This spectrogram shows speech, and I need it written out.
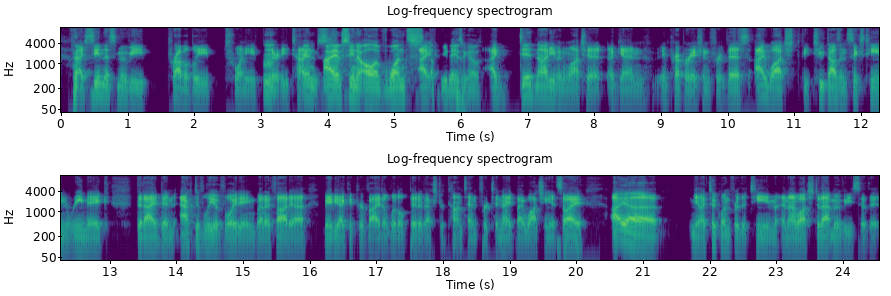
I've seen this movie probably 20, mm. 30 times. And I have seen it all of once I, a few days ago. I did not even watch it again in preparation for this. I watched the 2016 remake that I had been actively avoiding, but I thought uh, maybe I could provide a little bit of extra content for tonight by watching it. So I, I, uh, you know, I took one for the team and I watched that movie so that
